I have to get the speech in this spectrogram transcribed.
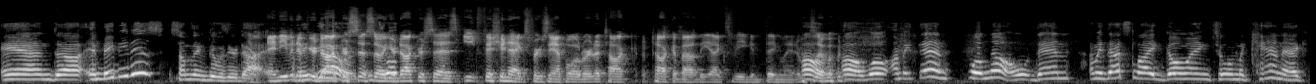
and uh, and maybe it is something to do with your diet. And even I if mean, your you know, doctor says so, your doctor says eat fish and eggs, for example. And we're going to talk talk about the ex vegan thing later. Oh, So- oh, well, I mean, then, well, no, then, I mean, that's like going to a mechanic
